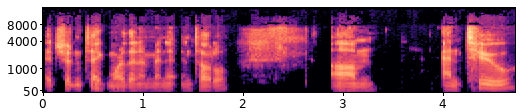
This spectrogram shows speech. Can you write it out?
it shouldn't take more than a minute in total. Um, and two,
